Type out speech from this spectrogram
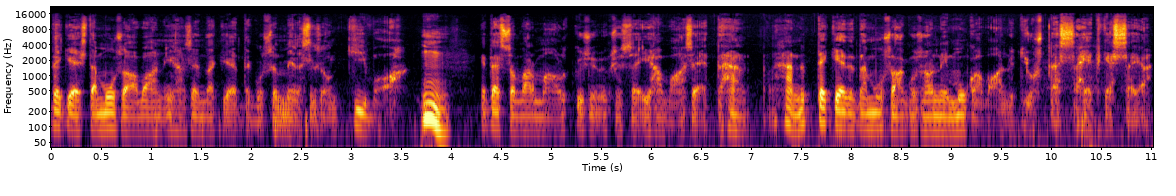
tekee sitä musaa vaan ihan sen takia, että kun sen mielessä se on kivaa. Mm. Ja tässä on varmaan ollut kysymyksessä ihan vaan se, että hän, hän nyt tekee tätä musaa, kun se on niin mukavaa nyt just tässä hetkessä. Ja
